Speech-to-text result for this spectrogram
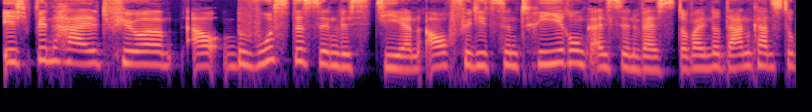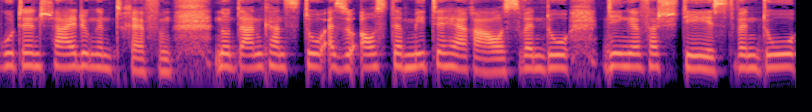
ich bin halt für bewusstes Investieren, auch für die Zentrierung als Investor Investor, weil nur dann kannst du gute Entscheidungen treffen. Nur dann kannst du also aus der Mitte heraus, wenn du Dinge verstehst, wenn du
